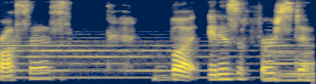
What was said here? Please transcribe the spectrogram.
process. But it is a first step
